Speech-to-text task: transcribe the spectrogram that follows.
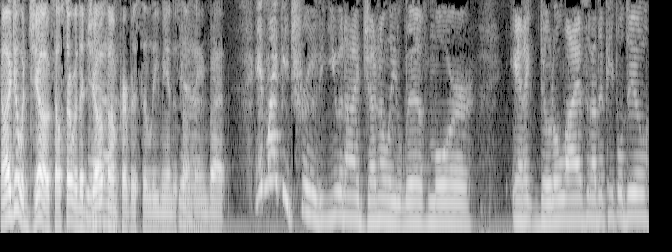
now I do it with jokes. I'll start with a joke on purpose to lead me into Yeah. something, but It might be true that you and I generally live more anecdotal lives than other people do.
